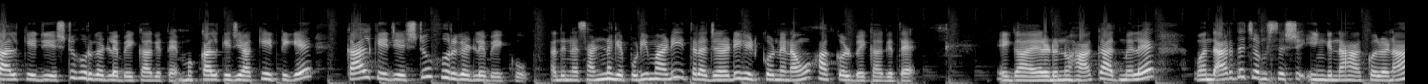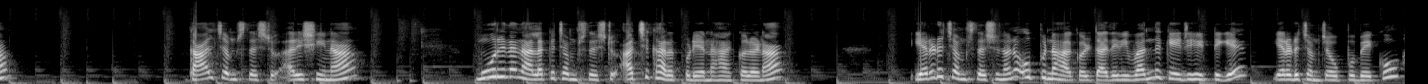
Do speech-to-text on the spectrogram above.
ಕಾಲು ಕೆ ಜಿಯಷ್ಟು ಹುರುಗಡಲೆ ಬೇಕಾಗುತ್ತೆ. ಮುಕ್ಕಾಲು ಕೆ ಜಿ ಅಕ್ಕಿ ಹಿಟ್ಟಿಗೆ ಕಾಲು ಕೆ ಜಿಯಷ್ಟು ಹುರುಗಡಲೆ ಬೇಕು. ಅದನ್ನು ಸಣ್ಣಗೆ ಪುಡಿ ಮಾಡಿ ಈ ಥರ ಜರಡಿ ಹಿಡ್ಕೊಂಡೆ ನಾವು ಹಾಕ್ಕೊಳ್ಬೇಕಾಗುತ್ತೆ. ಈಗ ಎರಡನ್ನು ಹಾಕಾದ್ಮೇಲೆ ಒಂದು ಅರ್ಧ ಚಮಚದಷ್ಟು ಇಂಗನ್ನ ಹಾಕೊಳ್ಳೋಣ ಕಾಲು ಚಮಚದಷ್ಟು ಅರಿಶಿನ, ಮೂರಿಂದ ನಾಲ್ಕು ಚಮಚದಷ್ಟು ಅಚ್ಚು ಖಾರದ ಪುಡಿಯನ್ನು ಹಾಕೊಳ್ಳೋಣ. ಎರಡು ಚಮಚದಷ್ಟು ನಾನು ಉಪ್ಪನ್ನು ಹಾಕೊಳ್ತಾ ಇದ್ದೀನಿ. ಒಂದು ಕೆ ಜಿ ಹಿಟ್ಟಿಗೆ ಎರಡು ಚಮಚ ಉಪ್ಪು ಬೇಕು.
